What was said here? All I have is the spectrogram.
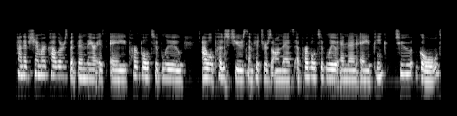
kind of shimmer colors, but then there is a purple to blue I will post you some pictures on this, a purple to blue and then a pink to gold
